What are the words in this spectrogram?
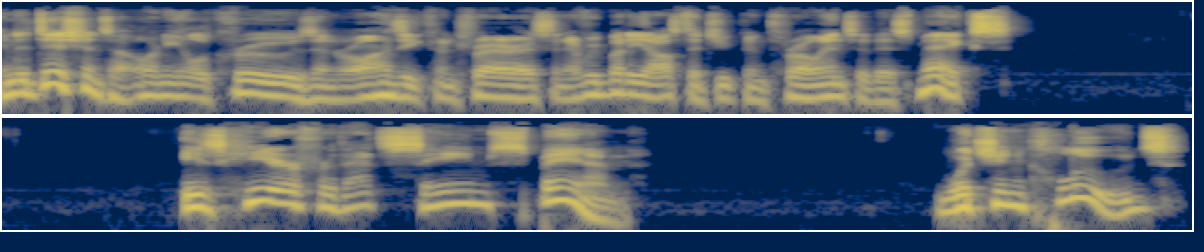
in addition to Oneil Cruz and Roansy Contreras and everybody else that you can throw into this mix, is here for that same span, which includes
